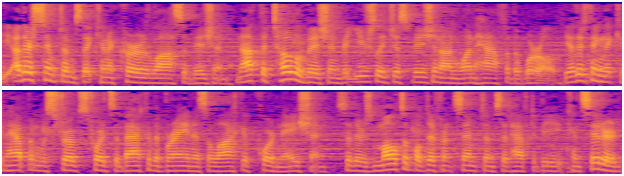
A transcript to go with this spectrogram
The other symptoms that can occur are loss of vision. Not the total vision, but usually just vision on one half of the world. The other thing that can happen with strokes towards the back of the brain is a lack of coordination. So there's multiple different symptoms that have to be considered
